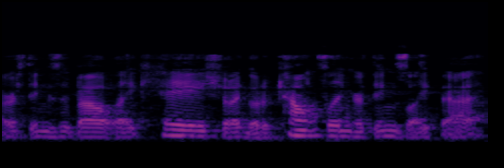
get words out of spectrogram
or things about like hey should I go to counseling? or things like that.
